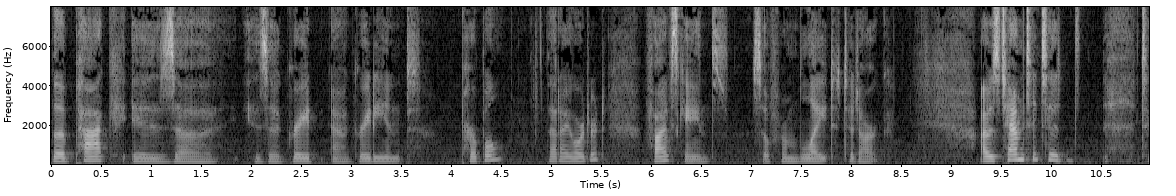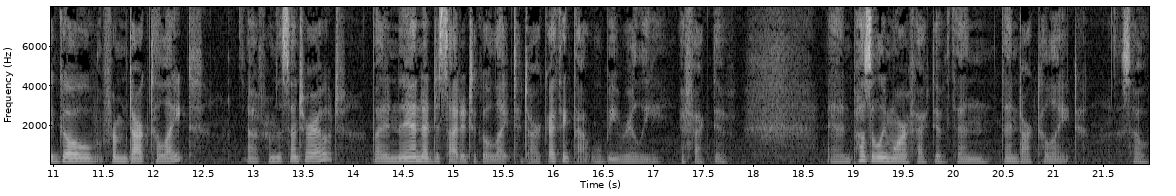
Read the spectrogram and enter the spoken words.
The pack is uh, is a grade uh, gradient purple that I ordered, five skeins, so from light to dark. I was tempted to to go from dark to light, uh, from the center out, but in the end I decided to go light to dark. I think that will be really effective, and possibly more effective than than dark to light. So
